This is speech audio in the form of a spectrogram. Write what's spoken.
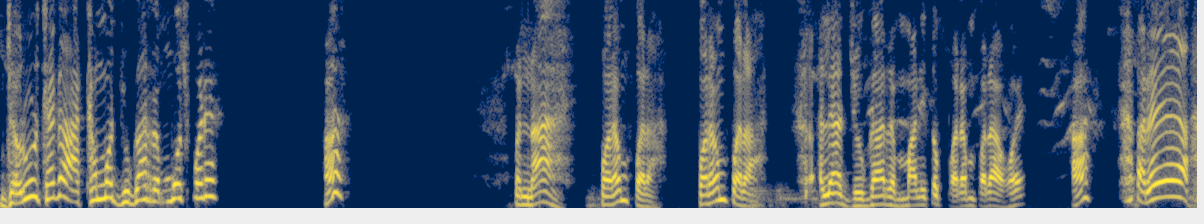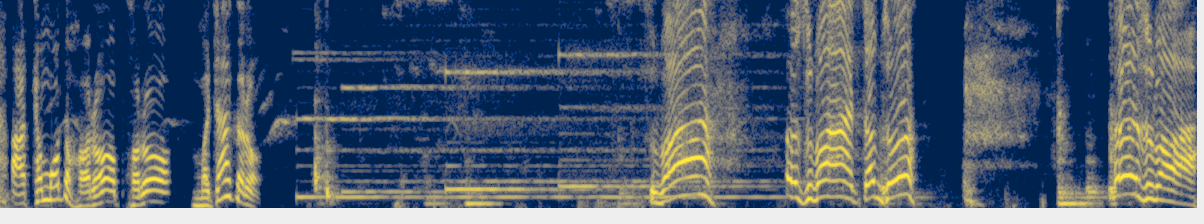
જરૂર છે કે આઠમમાં જુગાર રમવો જ પડે? હા? પણ ના, પરંપરા પરંપરા. એટલે આ જુગાર રમવાની તો પરંપરા હોય, હા? અરે આઠમમાં તો હરો ફરો, મજા કરો. સુભા સુભા, ચમ છો? સુભા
